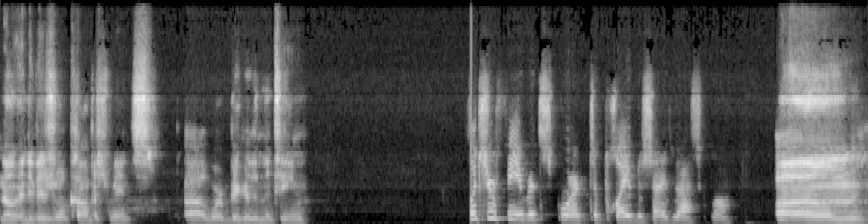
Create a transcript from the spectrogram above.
No individual accomplishments uh, were bigger than the team. What's your favorite sport to play besides basketball? Um,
